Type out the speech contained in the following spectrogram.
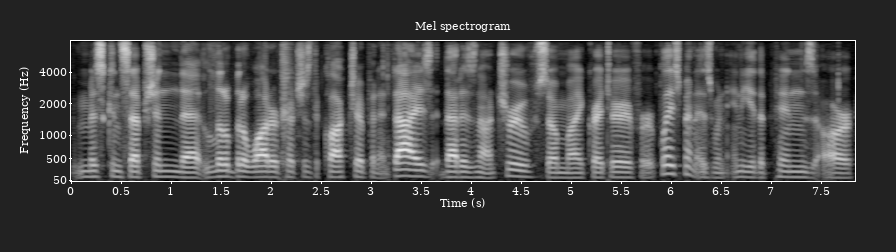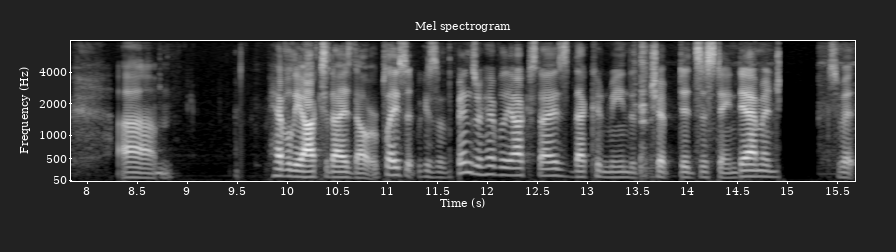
misconception that a little bit of water touches the clock chip and it dies. That is not true. So my criteria for replacement is when any of the pins are um, heavily oxidized, I'll replace it because if the pins are heavily oxidized, that could mean that the chip did sustain damage. So it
